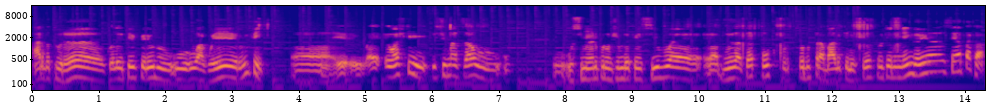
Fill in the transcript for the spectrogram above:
Arda Turan, quando ele teve período o, o Agüero, enfim. É, eu, eu, acho que estigmatizar o, o, o Simeone por um time defensivo é, é, às vezes até pouco por todo o trabalho que ele fez, porque ninguém ganha sem atacar.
